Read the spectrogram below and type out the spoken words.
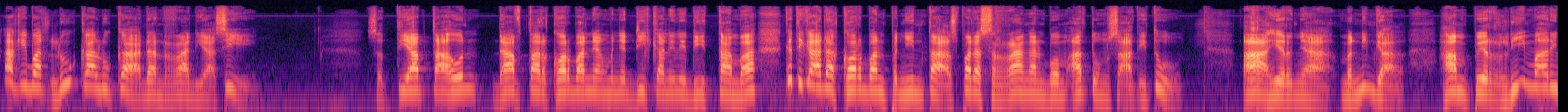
akibat luka-luka dan radiasi. Setiap tahun daftar korban yang menyedihkan ini ditambah ketika ada korban penyintas pada serangan bom atom saat itu. Akhirnya meninggal hampir 5.000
